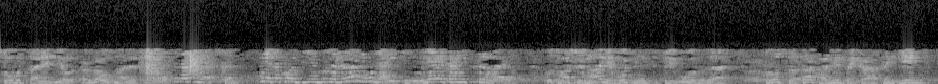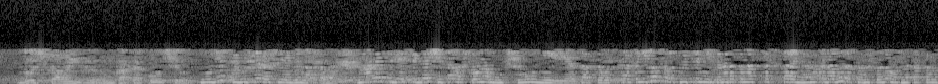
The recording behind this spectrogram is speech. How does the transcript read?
что вы стали делать, когда узнали? Наживаться. У меня такое было желание ударить ее, я этого не скрываю. Вот вашей маме 83 года, да? Просто так в один прекрасный день дочь стала изводом. Как так получилось? Ну, в детстве мы все росли одинаково. Но она себя всегда считала, что она лучше, умнее. Как-то вот, как-то не то, что вот мы вместе, она как-то нас так сторонила. Она когда выросла, вышла замуж, она как-то вот,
